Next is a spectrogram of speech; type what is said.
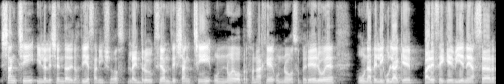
Shang-Chi y la leyenda de los 10 anillos, la introducción de Shang-Chi, un nuevo personaje, un nuevo superhéroe, una película que parece que viene a ser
